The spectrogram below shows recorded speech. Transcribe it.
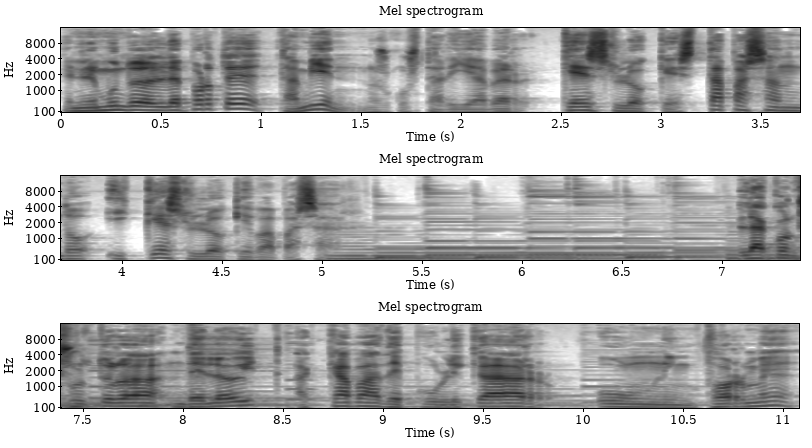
En el mundo del deporte también nos gustaría ver qué es lo que está pasando y qué es lo que va a pasar. La consultora Deloitte acaba de publicar un informe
